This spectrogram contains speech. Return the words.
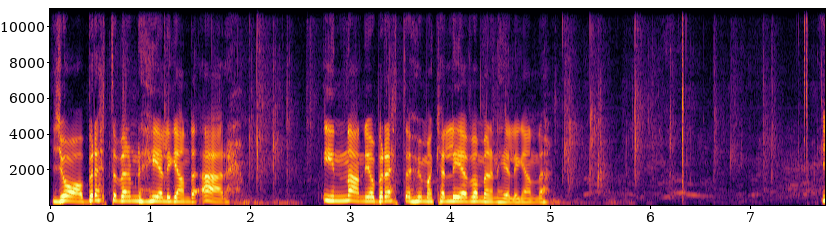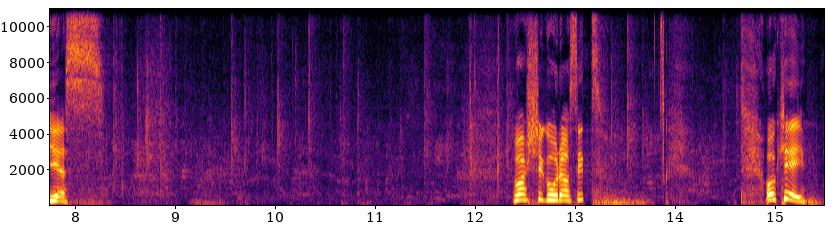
ja berätta vem den helige ande är. Innan jag berättar hur man kan leva med den helige ande. Yes. Varsågoda och sitt. Okej. Okay.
